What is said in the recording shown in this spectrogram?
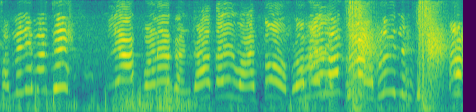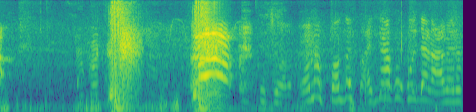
ખબર નહીં પડતી લે આ પણ આ ગંઠા તઈ વાત તો આપણો મારી વાત તો હબળી ને એનો પગ ભાઈ નાખો કોઈ દાડ આવે રે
